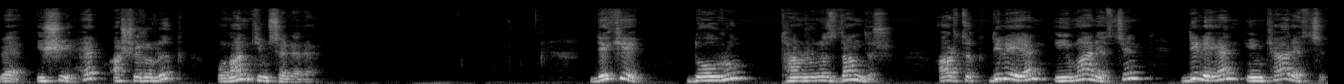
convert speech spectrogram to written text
ve işi hep aşırılık olan kimselere. De ki doğru Tanrınızdandır. Artık dileyen iman etsin, dileyen inkar etsin.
